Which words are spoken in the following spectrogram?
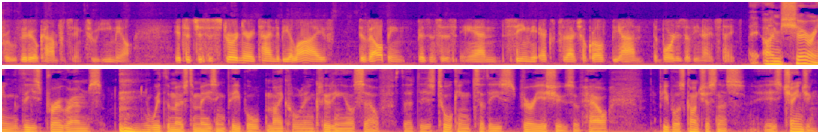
through video conferencing, through email. It's a just extraordinary time to be alive, developing businesses and seeing the exponential growth beyond the borders of the United States. I'm sharing these programs with the most amazing people, Michael, including yourself, that is talking to these very issues of how people's consciousness is changing,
